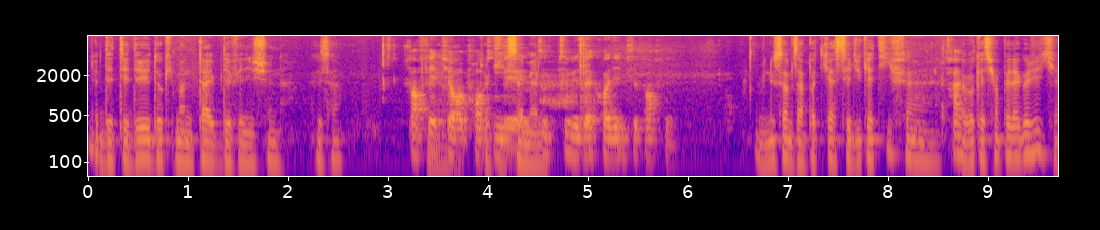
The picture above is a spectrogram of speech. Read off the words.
DTD, Document Type Definition, c'est ça? Parfait, tu reprends tous mes, tous mes, acronymes, c'est parfait. Mais nous sommes un podcast éducatif à vocation pédagogique.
